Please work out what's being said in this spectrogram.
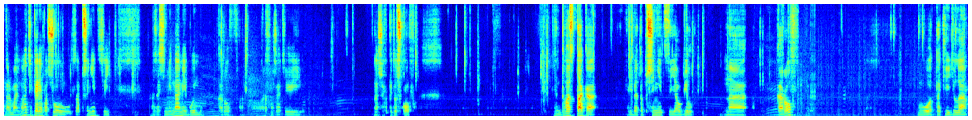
Нормально. Ну, а теперь я пошел за пшеницей, за семенами. Будем коров размножать и наших петушков. Два стака, ребята, пшеницы я убил на коров. Вот такие дела.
